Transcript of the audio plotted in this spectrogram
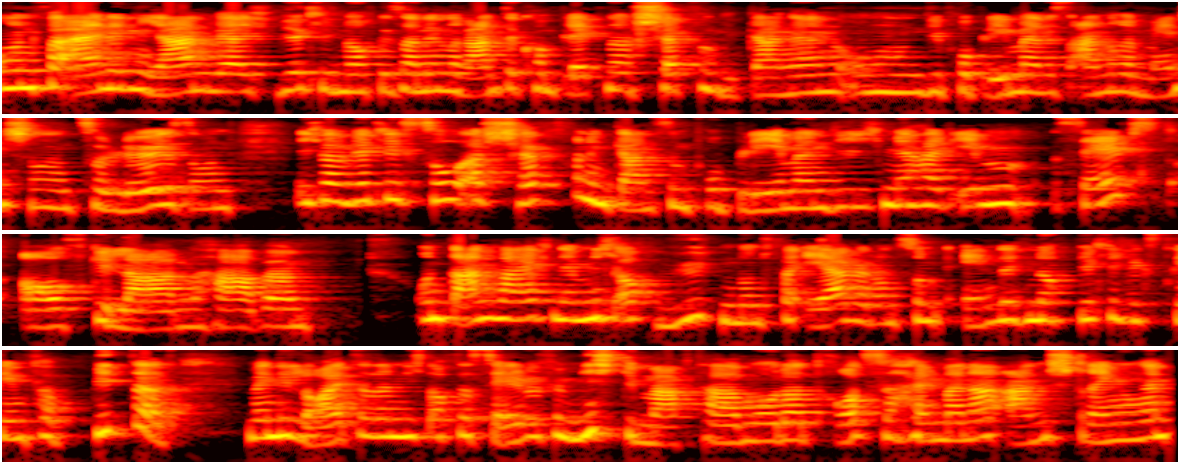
Und vor einigen Jahren wäre ich wirklich noch bis an den Rand der kompletten Erschöpfung gegangen, um die Probleme eines anderen Menschen zu lösen. Und ich war wirklich so erschöpft von den ganzen Problemen, die ich mir halt eben selbst aufgeladen habe. Und dann war ich nämlich auch wütend und verärgert und zum Ende hin auch wirklich extrem verbittert, wenn die Leute dann nicht auch dasselbe für mich gemacht haben oder trotz all meiner Anstrengungen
